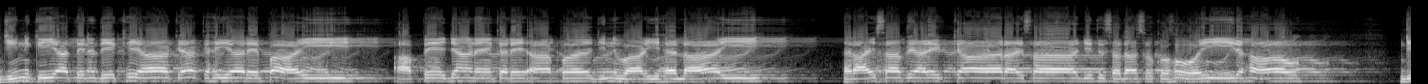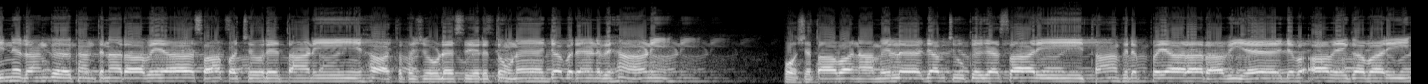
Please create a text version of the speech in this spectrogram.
ਜਿਨ ਕੀਆ ਤਿਨ ਦੇਖਿਆ, ਕਿਆ ਕਹੀਆ ਰੇ ਭਾਈ? ਆਪੇ ਜਾਣੈ ਕਰੇ ਆਪ ਜਿਨ ਵਾਲੀ ਹੈ ਲਾਈ। ਰਾਇ ਸਾ ਪਿਆਰੇ ਕਾ ਰਾਇ ਸਾ ਜਿਤ ਸਦਾ ਸੁਖ ਹੋਈ ਰਹਾਉ। ਜਿਨ ਰੰਗ ਕੰਤ ਨਾ ਰਾਵਿਆ, ਸਾ ਪਛੋਰੇ ਤਾਣੀ। ਹੱਥ ਪਛੋੜੇ ਸਿਰ ਧੁਣੈ, ਜਬ ਰਹਿਣ ਵਿਹਾਣੀ। ਪੋਸ਼ਤਾਵਾ ਨਾ ਮਿਲ, ਜਬ ਚੂਕੇ ਗਿਆ ਸਾਰੀ ਤਾਂ ਫਿਰ ਪਿਆਰਾ ਰਾਵੀਐ ਜਬ ਆਵੇਗਾ ਵਾਰੀ।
